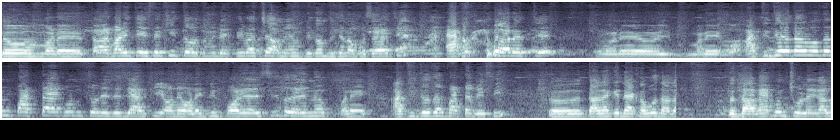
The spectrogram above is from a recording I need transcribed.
তো মানে তার বাড়িতে এসেছি, তো তুমি দেখতেই পাচ্ছ, আমি এবং প্রীতম দুজনে বসে আছি। এখন আর হচ্ছে মানে ওই মানে আতিথেয়তার মতন পার্টটা এখন চলে এসেছে আর কি অনেক অনেকদিন পরে এসেছি, তো এই জন্য মানে আতিথেয়তার পার্টটা বেশি। তো দাদাকে দেখাবো, দাদা। তো দাদা এখন চলে গেল,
